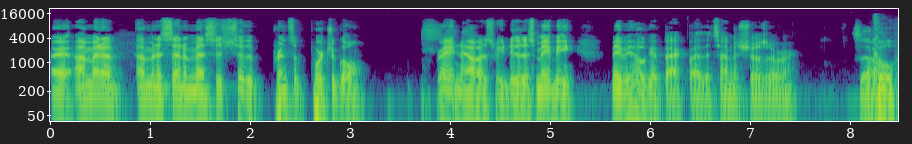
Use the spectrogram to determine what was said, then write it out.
All right, I'm gonna I'm gonna send a message to the Prince of Portugal right now as we do this. Maybe maybe he'll get back by the time the show's over. so Cool.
